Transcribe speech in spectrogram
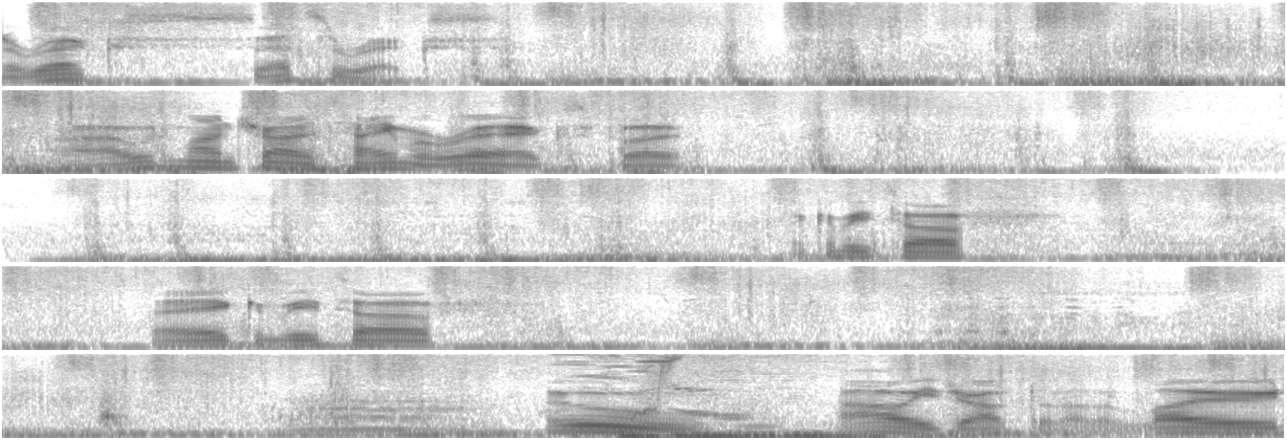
A Rex. That's a Rex. I wouldn't mind trying to tame a Rex, but it can be tough. It can be tough. Ooh. Oh, he dropped another load.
